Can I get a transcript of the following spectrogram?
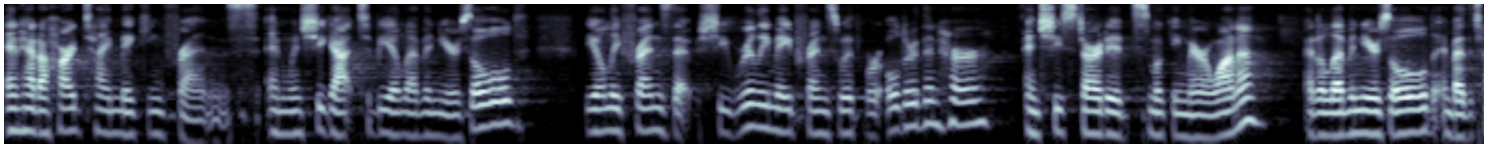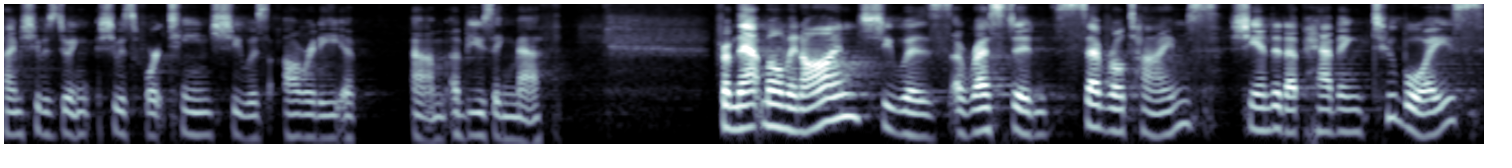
and had a hard time making friends. And when she got to be 11 years old, the only friends that she really made friends with were older than her, and she started smoking marijuana at 11 years old. And by the time she was doing, she was 14, she was already um, abusing meth. From that moment on, she was arrested several times. She ended up having two boys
